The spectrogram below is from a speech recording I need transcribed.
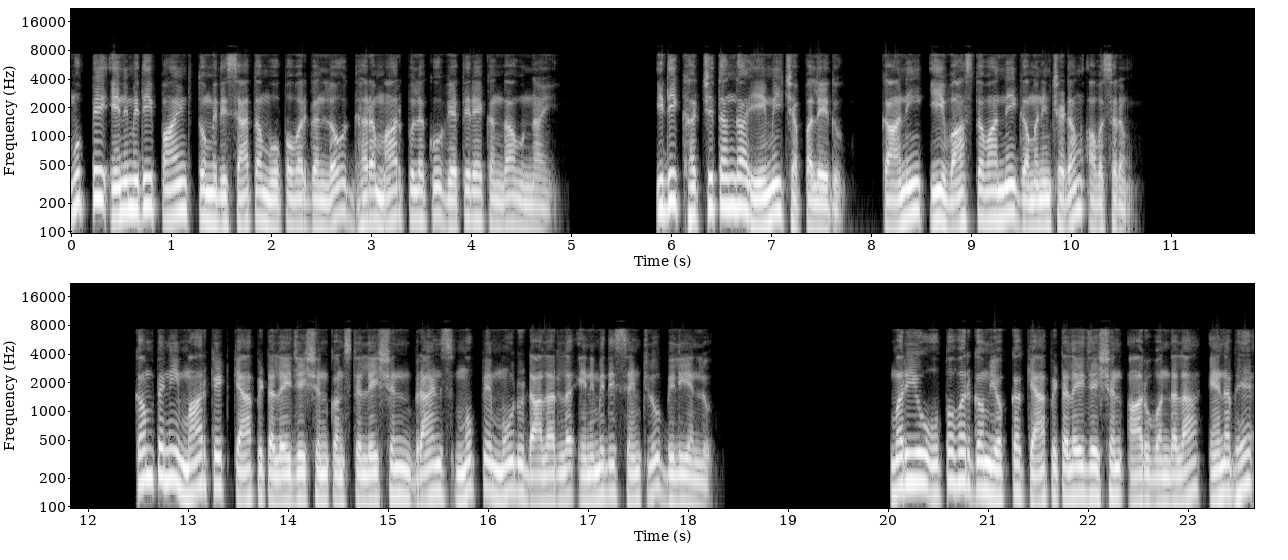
ముప్పై ఎనిమిది పాయింట్ తొమ్మిది శాతం ఉపవర్గంలో ధర మార్పులకు వ్యతిరేకంగా ఉన్నాయి. ఇది ఖచ్చితంగా ఏమీ చెప్పలేదు కానీ ఈ వాస్తవాన్ని గమనించడం అవసరం. Company market capitalisation Constellation Brands ముప్పై మూడు డాలర్ల ఎనిమిది సెంట్లు బిలియన్లు. మరియు ఉపవర్గం యొక్క క్యాపిటలైజేషన్ ఆరు వందల ఎనభై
